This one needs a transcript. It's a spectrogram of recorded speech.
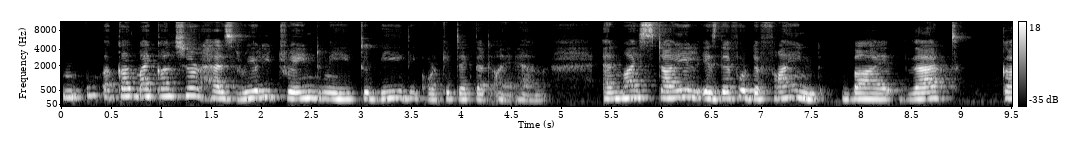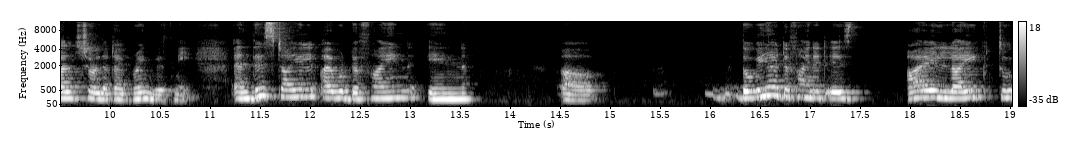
my culture has really trained me to be the architect that i am and my style is therefore defined by that culture that i bring with me and this style i would define in uh, the way i define it is i like to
